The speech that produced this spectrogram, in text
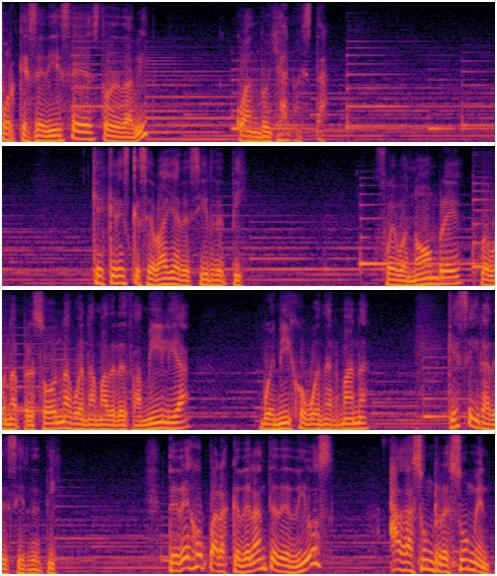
Porque se dice esto de David, cuando ya no está. ¿Qué crees que se vaya a decir de ti? Fue buen hombre, fue buena persona, buena madre de familia, buen hijo, buena hermana. ¿Qué se irá a decir de ti? Te dejo para que delante de Dios hagas un resumen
